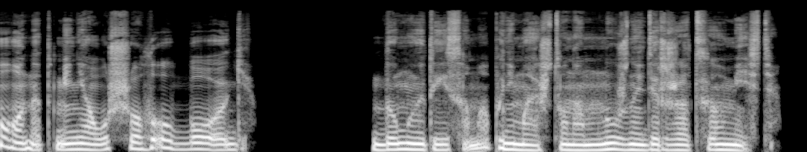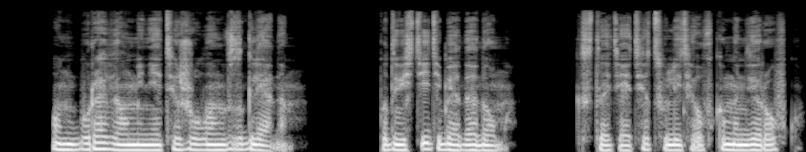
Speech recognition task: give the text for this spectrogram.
Он от меня ушел, о боги. Думаю, ты и сама понимаешь, что нам нужно держаться вместе. Он буравил меня тяжелым взглядом. Подвести тебя до дома. Кстати, отец улетел в командировку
